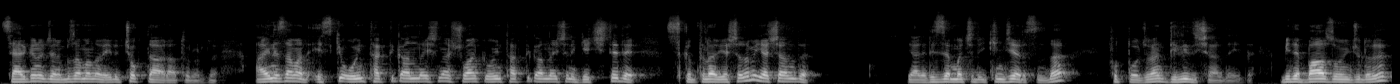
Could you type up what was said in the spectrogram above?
Sergen Hoca'nın bu zamanlar eli çok daha rahat olurdu. Aynı zamanda eski oyun taktik anlayışından şu anki oyun taktik anlayışına geçişte de sıkıntılar yaşadı mı? Yaşandı. Yani Rize maçının ikinci yarısında futbolcuların dili dışarıdaydı. Bir de bazı oyuncuları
